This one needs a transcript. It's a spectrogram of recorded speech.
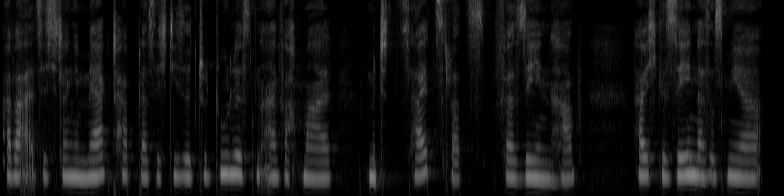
Aber als ich dann gemerkt habe, dass ich diese To-Do-Listen einfach mal mit Zeitslots versehen habe, habe ich gesehen, dass es mir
